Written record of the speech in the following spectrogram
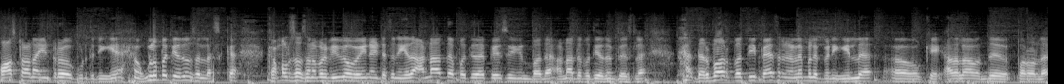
ஃபாஸ்ட்டான இன்ட்ரோ கொடுத்துட்டீங்க. உங்களை பற்றி எதுவும் சொல்ல க- கமல் சார் சொன்ன மாதிரி விவோ வெயின் ஆகிட்டு சொன்னீங்க எதாவது அண்ணாத்தை பற்றி தான் பேசுவீங்கன்னு பார்த்தேன் அண்ணாத்தை பற்றி எதுவும் பேசல. தர்பார் பற்றி பேசுகிற நிலைமையில் இப்போ நீங்கள் இல்லை. ஓகே அதெல்லாம் வந்து பரவாயில்ல.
